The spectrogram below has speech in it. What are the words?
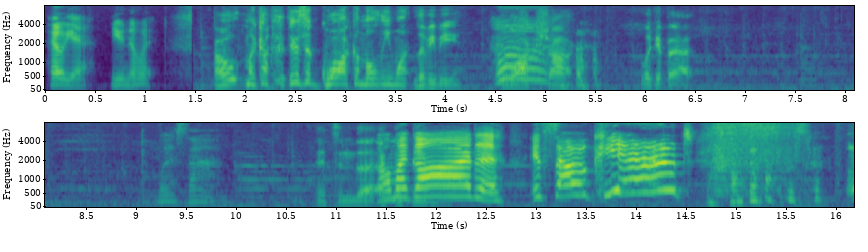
Hell yeah, you know it. Oh my god, there's a guacamole one. Livibee. Guac shock. Look at that. Where's that? It's in the. Oh my theme. god! It's so cute!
